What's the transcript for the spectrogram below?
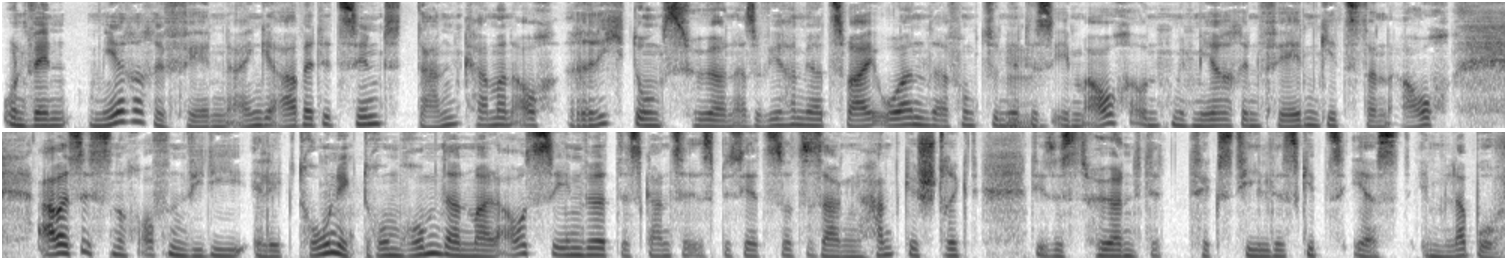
Und wenn mehrere Fäden eingearbeitet sind, dann kann man auch Richtungshören. Also wir haben ja zwei Ohren, da funktioniert mhm. es eben auch und mit mehreren Fäden geht es dann auch. Aber es ist noch offen, wie die Elektronik drumherum dann mal aussehen wird. Das Ganze ist bis jetzt sozusagen handgestrickt. Dieses hörende Textil, das gibt es erst im Labor.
